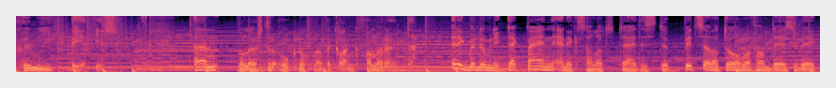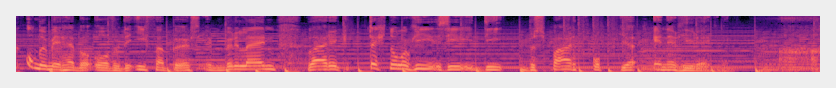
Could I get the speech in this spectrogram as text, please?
gummibeertjes. En we luisteren ook nog naar de klank van de ruimte. En ik ben Dominique Dekpijn en ik zal het tijdens de Bits en Atomen van deze week onder meer hebben over de IFA-beurs in Berlijn, waar ik technologie zie die bespaart op je energierekening. Aha.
